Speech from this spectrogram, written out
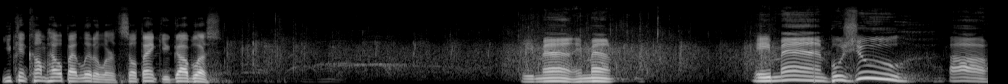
you can come help at Little Earth. So thank you. God bless. Amen. Amen. Amen. Boozhoo. Uh,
